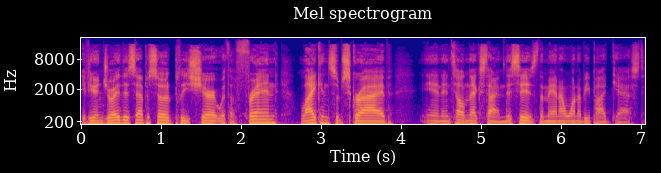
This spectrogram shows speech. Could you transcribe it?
If you enjoyed this episode, please share it with a friend, like and subscribe. And until next time, this is the Man I Want to Be podcast.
